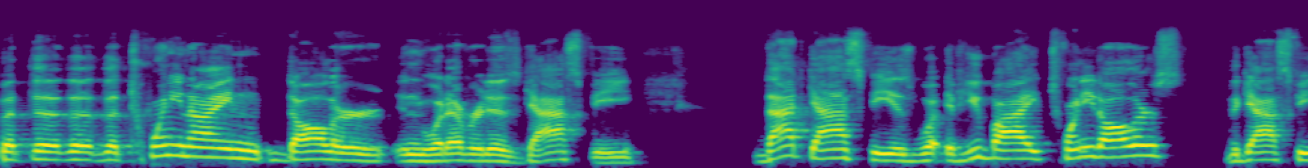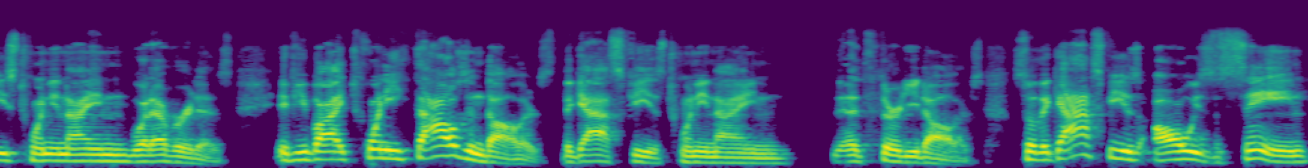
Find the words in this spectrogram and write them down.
but the the the 29 dollar in whatever it is gas fee that gas fee is what if you buy 20 dollars the gas fee is 29 whatever it is if you buy $20000 the gas fee is 29 it's $30 so the gas fee is always the same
